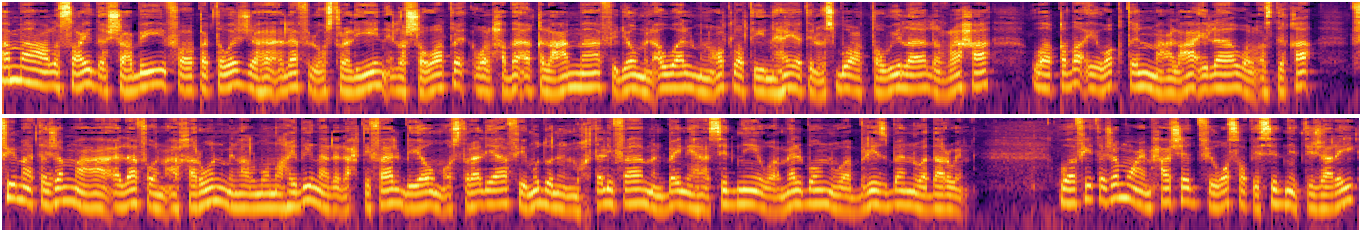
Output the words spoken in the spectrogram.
أما على الصعيد الشعبي فقد توجه آلاف الأستراليين إلى الشواطئ والحدائق العامة في اليوم الأول من عطلة نهاية الأسبوع الطويلة للراحة وقضاء وقت مع العائلة والأصدقاء فيما تجمع آلاف آخرون من المناهضين للاحتفال بيوم أستراليا في مدن مختلفة من بينها سيدني وملبون وبريسبن وداروين. وفي تجمع حاشد في وسط سيدني التجاري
